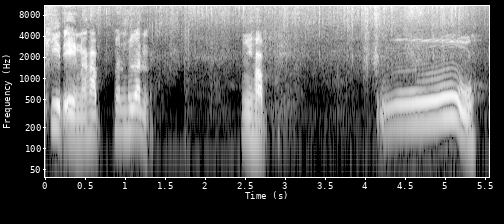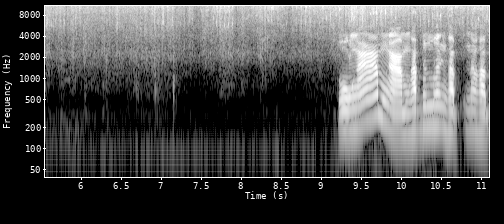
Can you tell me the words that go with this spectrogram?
ขีดเองนะครับ เพื่อนๆ นี่ครับอู้ตัวงามงามครับเพื่อนๆครับนะครับ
